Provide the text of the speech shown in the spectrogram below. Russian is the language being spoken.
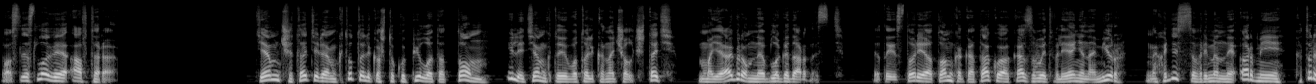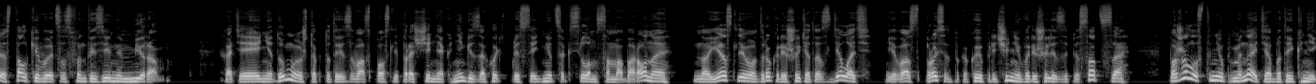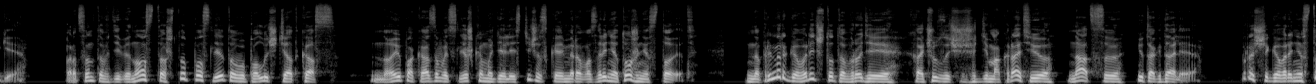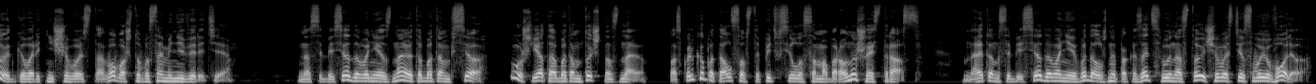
Послесловие автора. Тем читателям, кто только что купил этот том, или тем, кто его только начал читать, моя огромная благодарность. Это история о том, как атаку оказывает влияние на мир, находясь в современной армии, которая сталкивается с фэнтезийным миром. Хотя я не думаю, что кто-то из вас после прочтения книги захочет присоединиться к силам самообороны, но если вы вдруг решите это сделать, и вас спросят, по какой причине вы решили записаться, пожалуйста, не упоминайте об этой книге. Процентов 90, что после этого вы получите отказ но и показывать слишком идеалистическое мировоззрение тоже не стоит. Например, говорить что-то вроде «хочу защищать демократию», «нацию» и так далее. Проще говоря, не стоит говорить ничего из того, во что вы сами не верите. На собеседовании знают об этом всё. Уж я-то об этом точно знаю, поскольку пытался вступить в силы самообороны шесть раз. На этом собеседовании вы должны показать свою настойчивость и свою волю.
